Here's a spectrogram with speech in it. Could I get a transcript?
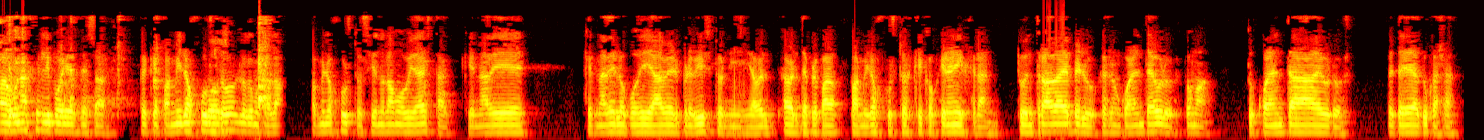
alguna gilipollez de esas. Porque para mí lo justo, pues lo que hemos hablado, para mí lo justo, siendo la movida esta, que nadie que nadie lo podía haber previsto ni haber, haberte preparado, para mí lo justo es que cogieran y dijeran, tu entrada de Pelú, que son 40 euros, toma, tus 40 euros, vete a tu casa.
